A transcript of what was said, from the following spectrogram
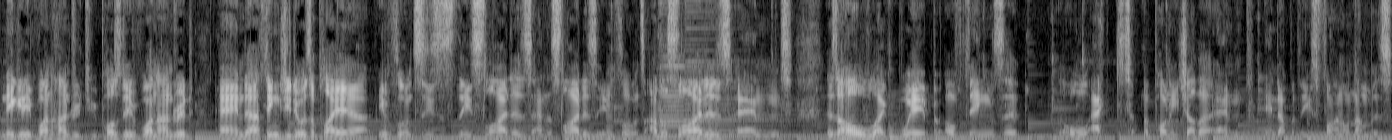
negative 100 to positive 100. And uh, things you do as a player influences these sliders, and the sliders influence other sliders. And there's a whole like web of things that all act upon each other and end up with these final numbers.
